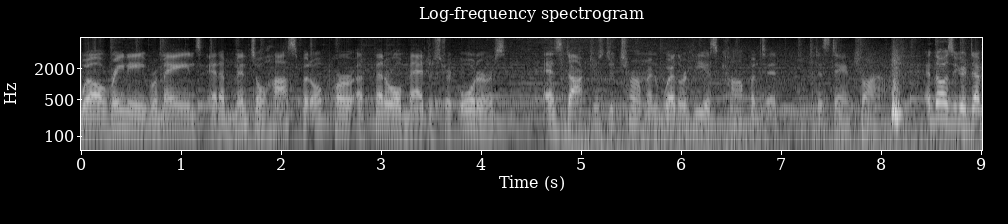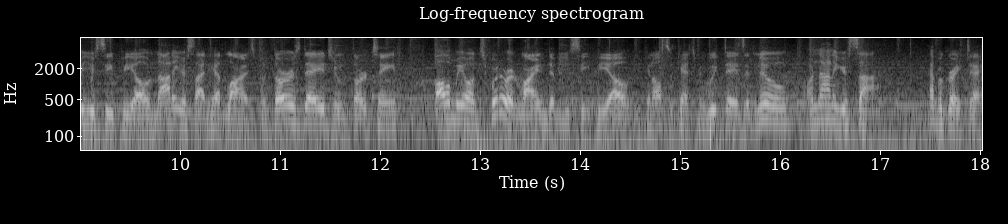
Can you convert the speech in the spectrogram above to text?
Well, Rini remains at a mental hospital per a federal magistrate orders as doctors determine whether he is competent to stand trial. And those are your WCPO 9 on Your Side headlines for Thursday, June 13th. Follow me on Twitter at RyanWCPO. You can also catch me weekdays at noon on 9 on Your Side. Have a great day.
